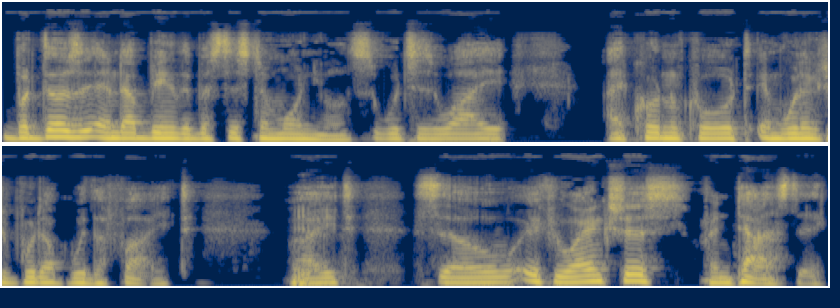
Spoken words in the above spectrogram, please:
but those end up being the best testimonials, which is why I quote unquote am willing to put up with a fight, right? Yeah. So if you're anxious, fantastic.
